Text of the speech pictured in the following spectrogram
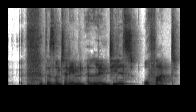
das Unternehmen Lentils Ofat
